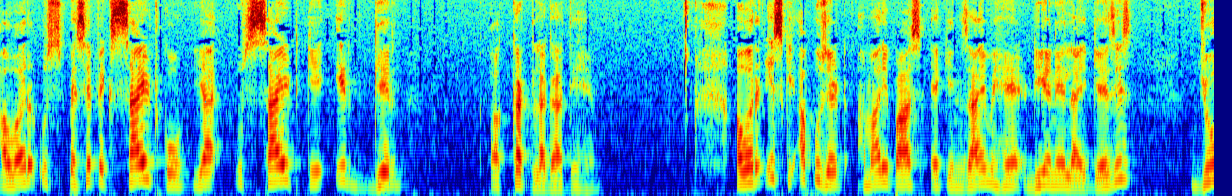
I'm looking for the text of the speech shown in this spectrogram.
और उस स्पेसिफिक साइट को या उस साइट के इर्द गिर्द कट लगाते हैं। और इसके अपोजिट हमारे पास एक एंजाइम है डीएनए लाइगेजिस जो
